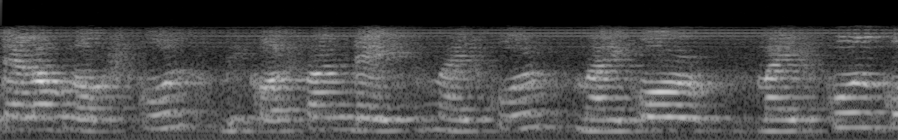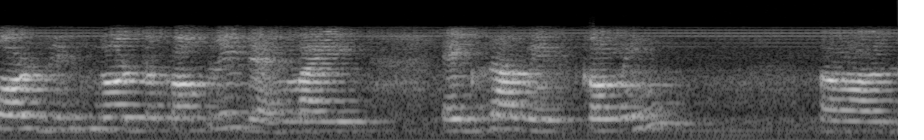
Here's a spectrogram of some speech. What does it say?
10 o'clock school because Sunday is my school. My core, my school course is not complete and my exam is coming. Uh,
